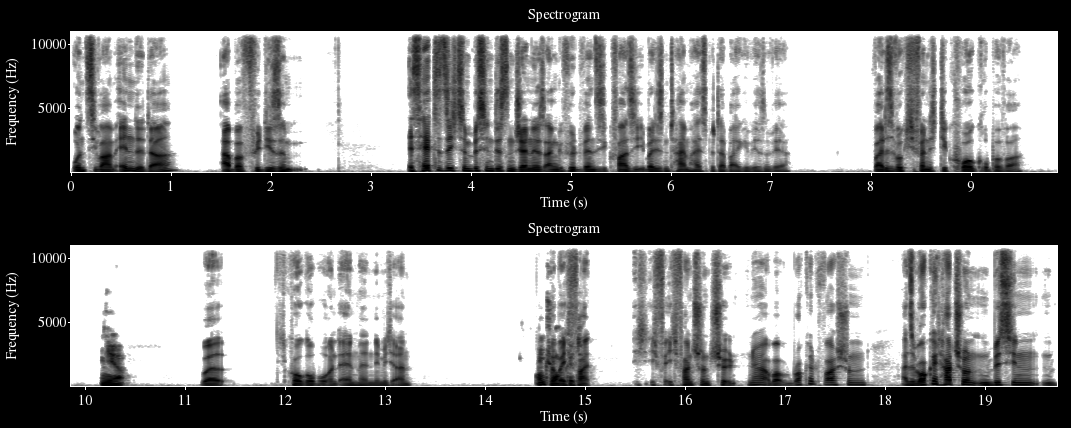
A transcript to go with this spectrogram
und sie war am Ende da, aber für diese es hätte sich so ein bisschen disingenuous angefühlt, wenn sie quasi über diesen Time Heist mit dabei gewesen wäre. Weil das wirklich, fand ich, die Core-Gruppe war. Ja. Well, die Core-Gruppe und Ant-Man nehme ich an. Und Rocket. Aber ich fand, ich, ich, ich, fand schon schön, ja, aber Rocket war schon, also Rocket hat schon ein bisschen, ein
